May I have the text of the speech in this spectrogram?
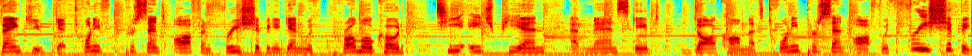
thank you. Get 20% off and free shipping again with promo code THPN at manscaped.com. That's 20% off with free shipping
